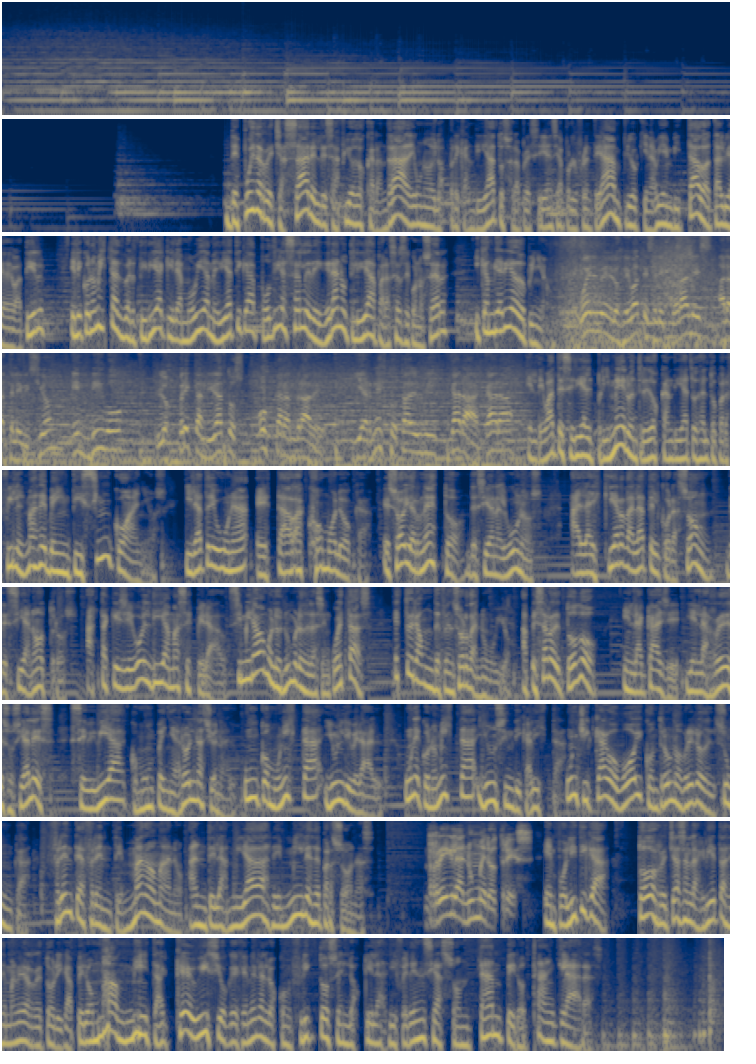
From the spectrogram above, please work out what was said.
Después de rechazar el desafío de Oscar Andrade, uno de los precandidatos a la presidencia por el Frente Amplio, quien había invitado a Talvi a debatir, el economista advertiría que la movida mediática podría serle de gran utilidad para hacerse conocer y cambiaría de opinión. Vuelven los debates electorales a la televisión en vivo los precandidatos Oscar Andrade y Ernesto Talvi cara a cara. El debate sería el primero entre dos candidatos de alto perfil en más de 25 años y la tribuna estaba como loca. Es hoy Ernesto, decían algunos. A la izquierda late el corazón, decían otros, hasta que llegó el día más esperado. Si mirábamos los números de las encuestas, esto era un defensor danubio. A pesar de todo, en la calle y en las redes sociales se vivía como un Peñarol nacional, un comunista y un liberal, un economista y un sindicalista, un Chicago Boy contra un obrero del Zunca, frente a frente, mano a mano, ante las miradas de miles de personas. Regla número 3. En política, todos rechazan las grietas de manera retórica, pero mamita, qué vicio que generan los conflictos en los que las diferencias son tan pero tan claras.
